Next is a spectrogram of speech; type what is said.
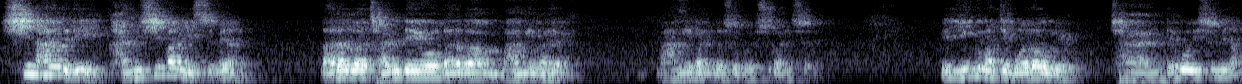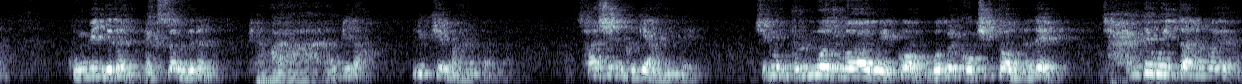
신하들이 관심만 있으면 나라가 잘 되어 나라가 망해가요? 망해가는 것을 볼 수가 있어요. 임금한테 뭐라고 그래요? 잘 되고 있습니다. 국민들은, 백성들은 평안합니다. 이렇게 말한단 말이에요. 사실은 그게 아닌데, 지금 굶어 죽어가고 있고, 먹을 곡식도 없는데, 잘 되고 있다는 거예요.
